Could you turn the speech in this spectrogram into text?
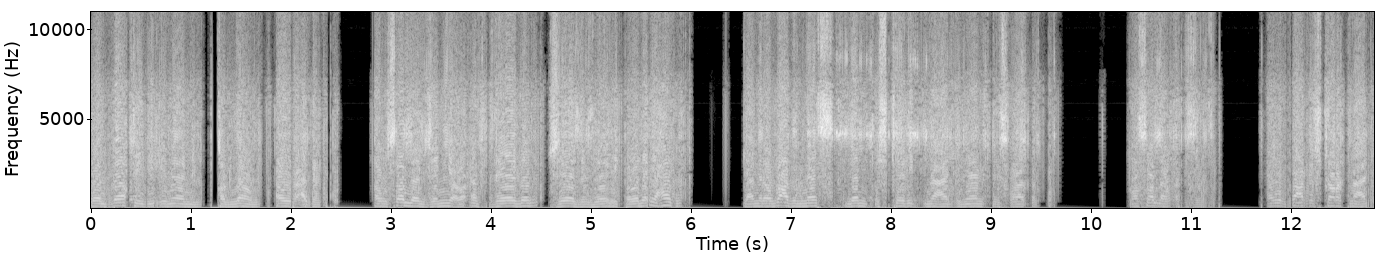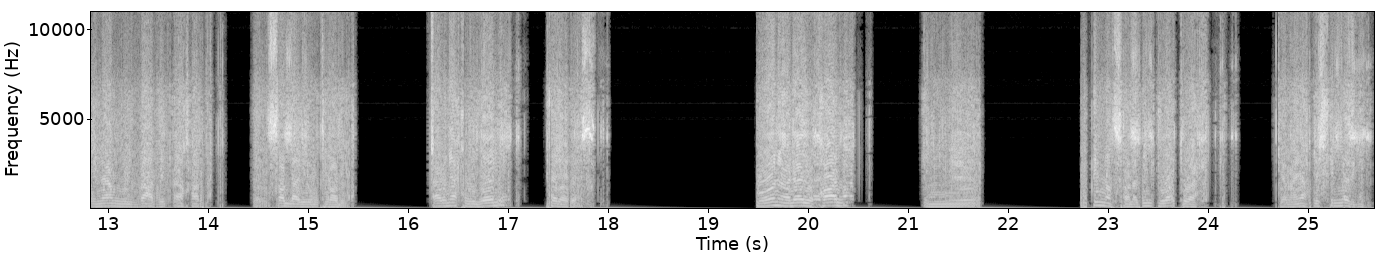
والباقي بإمام قبلهم أو بعدهم أو صلى الجميع أفذاذا جاز ذلك ولا إعادة. يعني لو بعض الناس لم تشترك مع الإمام في صلاة الفجر وصلى أفذاذا أو البعض اشترك مع الإمام والبعض الآخر صلى بمفرده أو نحو ذلك فلا بأس. وهنا لا يقال إن قيمة صلاتين في وقت واحد كما يحدث في المسجد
